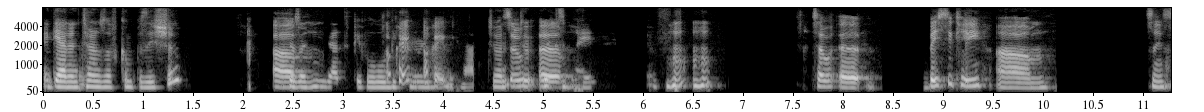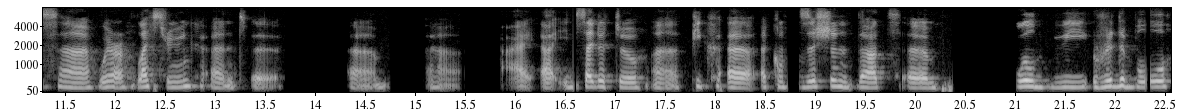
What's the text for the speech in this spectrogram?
again in terms of composition? Because um, I think that people will okay, be curious okay. to, so, to um, explain. Mm-hmm, mm-hmm. So uh, basically, um, since uh, we're live streaming and uh, um, uh, I, I, decided to uh, pick a, a, composition that um, will be readable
